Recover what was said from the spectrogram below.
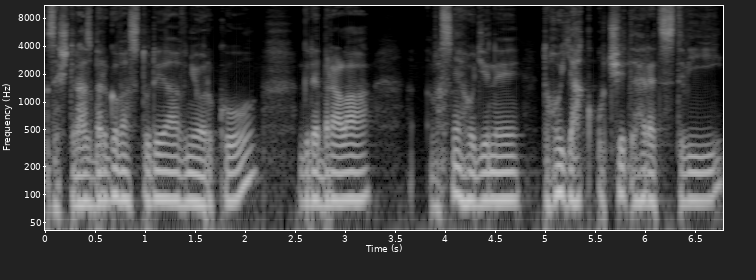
ze Strasbergova studia v New Yorku, kde brala vlastně hodiny toho, jak učit herectví,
